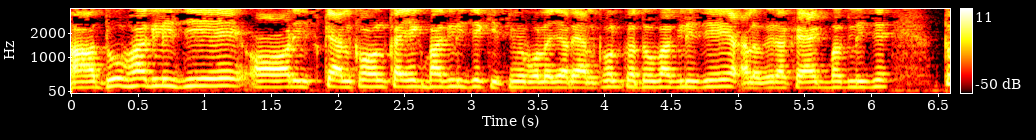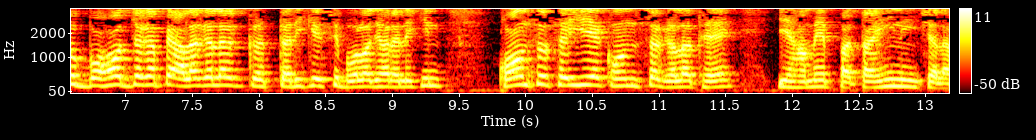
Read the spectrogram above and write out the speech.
दो भाग लीजिए और इसके अल्कोहल का एक भाग लीजिए, किसी में बोला जा रहा है अल्कोहल का दो भाग लीजिए एलोवेरा का एक भाग लीजिए। तो बहुत जगह पे अलग अलग तरीके से बोला जा रहा है, लेकिन कौन सा सही है, कौन सा गलत है, ये हमें पता ही नहीं चला।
